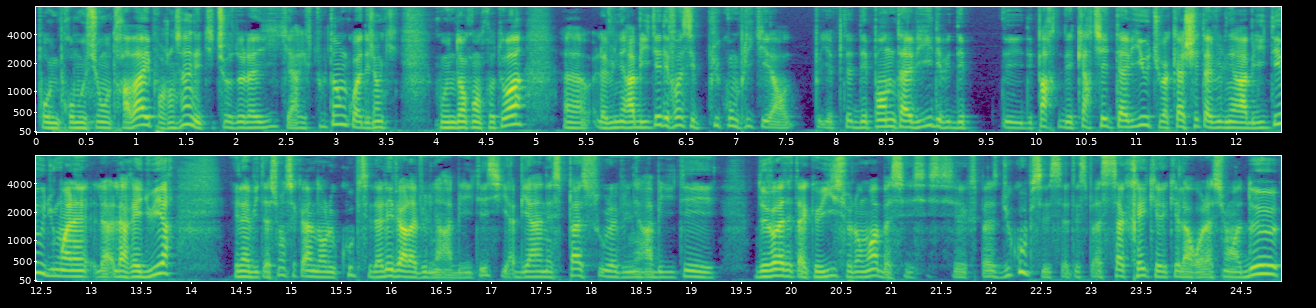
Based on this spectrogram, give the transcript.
pour, une promotion au travail, pour j'en sais rien, des petites choses de la vie qui arrivent tout le temps, quoi, des gens qui, ont une dent contre toi. Euh, la vulnérabilité, des fois, c'est plus compliqué. Alors, il y a peut-être des pans de ta vie, des, des des, quartiers de ta vie où tu vas cacher ta vulnérabilité ou du moins la, réduire. Et l'invitation, c'est quand même dans le couple, c'est d'aller vers la vulnérabilité. S'il y a bien un espace où la vulnérabilité devrait être accueillie, selon moi, bah c'est l'espace du couple, c'est cet espace sacré qui est, la relation à deux,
